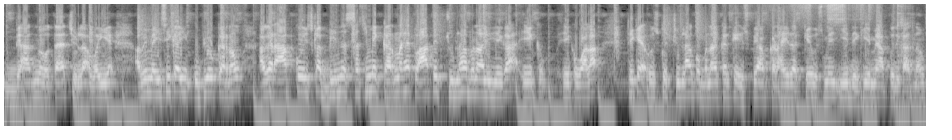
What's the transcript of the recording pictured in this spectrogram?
देहात में होता है, चूल्हा वही है। अभी मैं इसी का उपयोग कर रहा हूँ। अगर आपको इसका बिज़नेस सच में करना है तो आप एक चूल्हा बना लीजिएगा, एक एक वाला, ठीक है? उसको चूल्हा को बना करके इस पर आप कढ़ाई रख के उसमें, ये देखिए, मैं आपको दिखाता हूँ।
